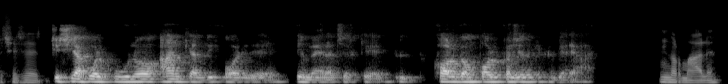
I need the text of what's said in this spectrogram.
sì. ci sia qualcuno anche al di fuori dei, dei manager che colga un po' l'occasione per cambiare aria normale.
